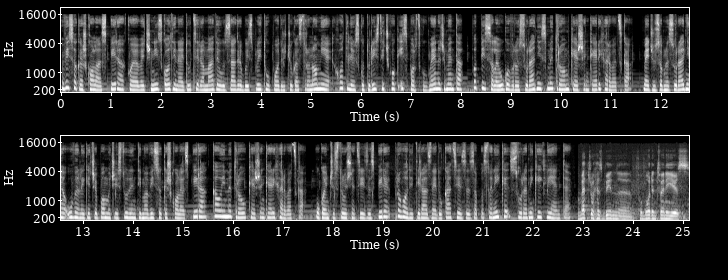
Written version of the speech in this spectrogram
Visoka škola Aspira, koja već niz godina educira mlade u Zagrebu i Splitu u području gastronomije, hoteljersko-turističkog i sportskog menadžmenta, potpisala je ugovor o suradnji s metrom Carry Hrvatska. Međusobna suradnja uvelike će pomoći studentima Visoke škole Aspira kao i metrou Carry Hrvatska, u kojem će stručnjaci iz Aspire provoditi razne edukacije za zaposlenike, suradnike i klijente. Metro has been uh, for more than 20 years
